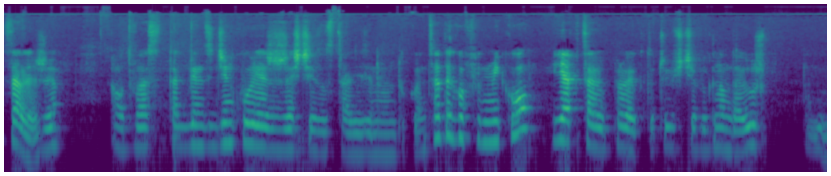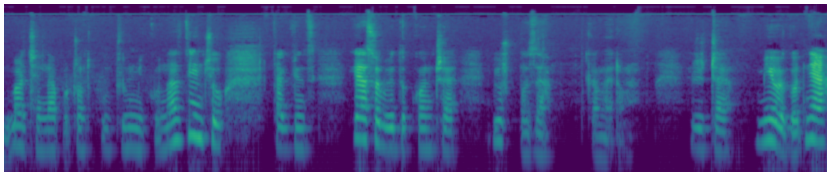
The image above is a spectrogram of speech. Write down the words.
zależy od Was. Tak więc dziękuję, żeście zostali ze mną do końca tego filmiku. Jak cały projekt oczywiście wygląda już macie na początku filmiku na zdjęciu. Tak więc ja sobie dokończę już poza kamerą. Życzę miłego dnia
